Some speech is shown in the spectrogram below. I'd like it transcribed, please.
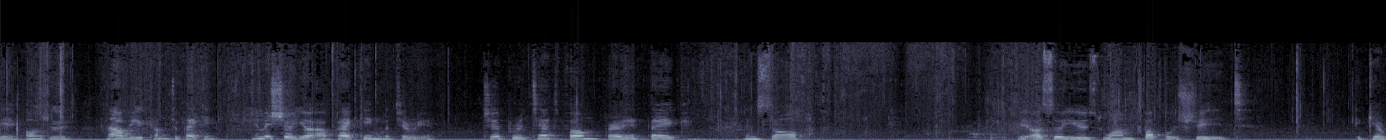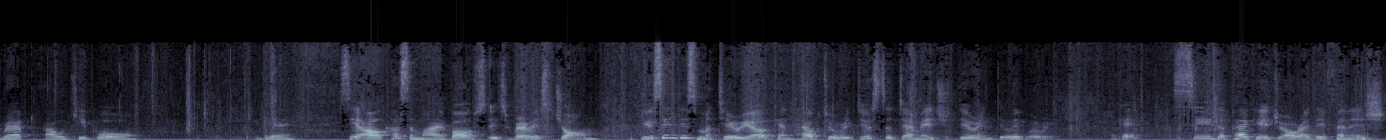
Okay, all good. Now we come to packing. Let me show you our packing material. To protect foam, very thick and soft. We also use one bubble sheet. It can wrap our keyboard. Okay, see our customized box is very strong. Using this material can help to reduce the damage during delivery. Okay, see the package already finished.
